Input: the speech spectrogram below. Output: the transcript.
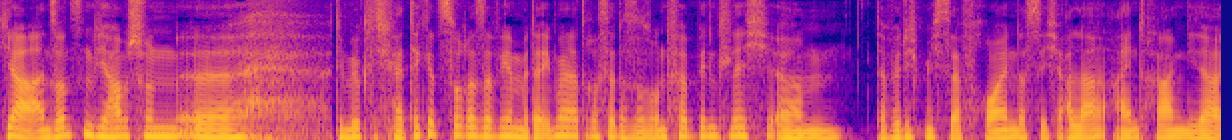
Ja, ansonsten, wir haben schon äh, die Möglichkeit, Tickets zu reservieren mit der E-Mail-Adresse, das ist unverbindlich. Ähm, da würde ich mich sehr freuen, dass sich alle eintragen, die da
